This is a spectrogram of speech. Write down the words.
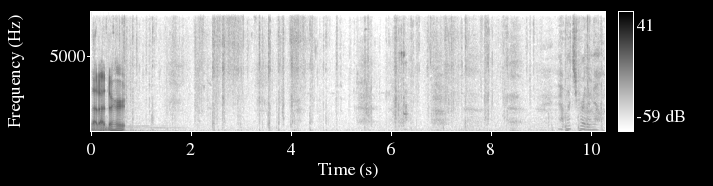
That had to hurt. Not much further now.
